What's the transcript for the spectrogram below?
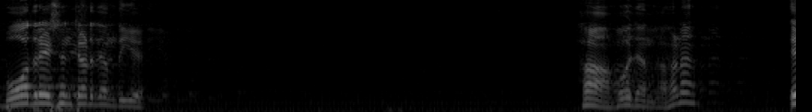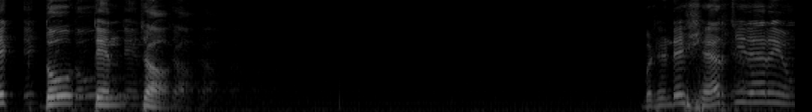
ਬਹੁਤ ਰੇਸ਼ਨ ਚੜ ਜਾਂਦੀ ਹੈ। ਹਾਂ, ਹੋ ਜਾਂਦਾ, ਹਨਾ? 1 2 3 4 ਬਠਿੰਡੇ ਸ਼ਹਿਰ 'ਚ ਹੀ ਰਹਿ ਰਹੇ ਹੋ?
